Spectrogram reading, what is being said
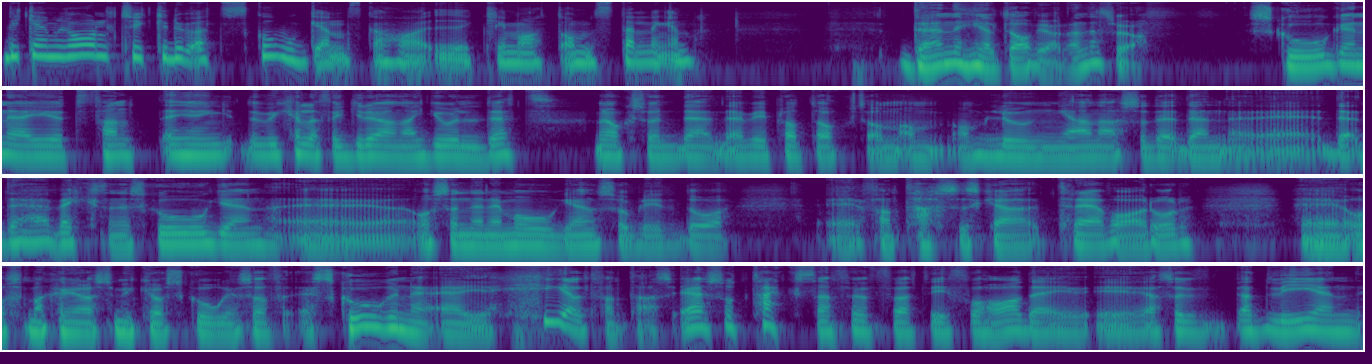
Vilken roll tycker du att skogen ska ha i klimatomställningen? Den är helt avgörande tror jag. Skogen är ju ett, det vi kallar för gröna guldet, men också det, det vi pratar också om, om, om lungan, alltså det, den, eh, det, det här växande skogen. Eh, och sen när den är mogen så blir det då eh, fantastiska trävaror. Eh, och man kan göra så mycket av skogen. Så skogen är ju helt fantastisk. Jag är så tacksam för, för att vi får ha det. Eh, alltså, att vi är en,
